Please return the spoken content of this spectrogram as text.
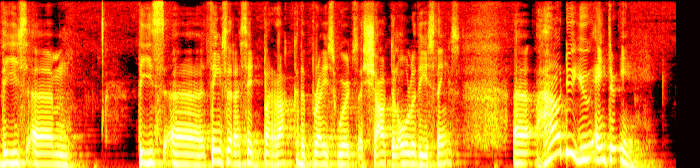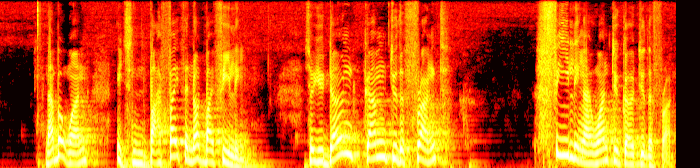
these um, these uh, things that I said, barak, the praise words, a shout, and all of these things. Uh, how do you enter in? Number one, it's by faith and not by feeling. So you don't come to the front feeling I want to go to the front.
